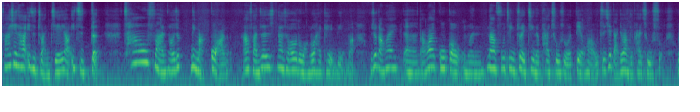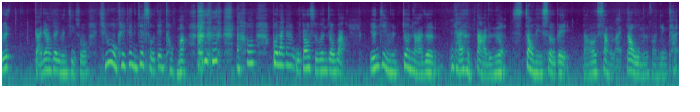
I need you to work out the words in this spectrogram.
发现他一直转接，要一直等，超烦，然后就立马挂了。然后反正那时候的网络还可以连嘛，我就赶快嗯，赶快 Google 我们那附近最近的派出所的电话，我直接打电话给派出所，我就打电话跟民警说：“请问我可以跟你借手电筒吗？” 然后过大概五到十分钟吧。远景们就拿着一台很大的那种照明设备，然后上来到我们的房间看，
